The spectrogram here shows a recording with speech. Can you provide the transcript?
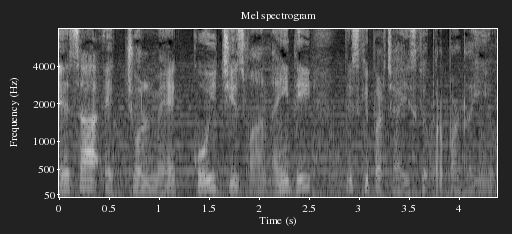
ऐसा एक्चुअल में कोई चीज़ वहाँ नहीं थी, जिसकी परछाई इसके ऊपर पड़ रही हो।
